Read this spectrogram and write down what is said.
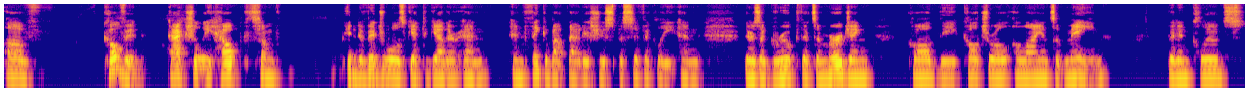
of COVID actually helped some individuals get together and and think about that issue specifically. And there's a group that's emerging called the Cultural Alliance of Maine that includes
